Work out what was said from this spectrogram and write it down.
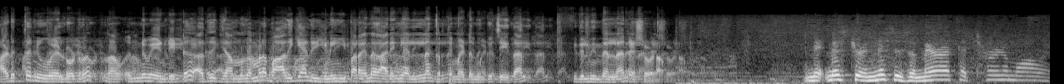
അടുത്ത ന്യൂ വേൾഡ് ഓർഡറിന് വേണ്ടിയിട്ട് അത് നമ്മളെ ബാധിക്കാണ്ടിരിക്കണം ഈ പറയുന്ന കാര്യങ്ങളെല്ലാം കൃത്യമായിട്ട് നിങ്ങൾക്ക് ചെയ്താൽ ഇതിൽ നിന്നെല്ലാം രക്ഷപ്പെടാം Mr. and Mrs. America, turn them all in.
